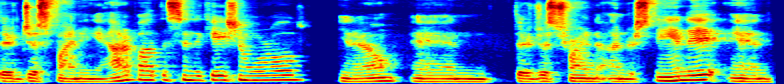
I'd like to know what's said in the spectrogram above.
they're just finding out about the syndication world, you know, and they're just trying to understand it. And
